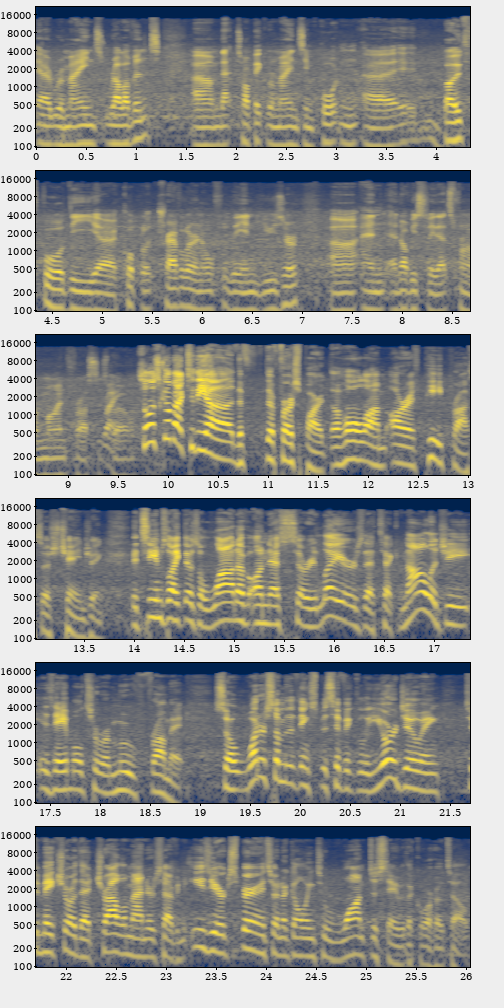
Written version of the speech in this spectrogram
uh, remains relevant. Um, that topic remains important uh, both for the uh, corporate traveller and also for the end user, uh, and and obviously that's front of mind for us as right. well. So let's go back to the uh, the, the, first part, the whole um, RFP process changing. It seems like there's a lot of unnecessary layers that technology is able to remove from it. So what are some of the things specifically you're doing to make sure that travel managers have an easier experience and are going to want to stay with the Accor Hotels?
